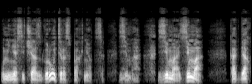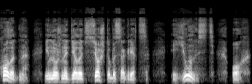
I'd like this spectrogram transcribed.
у меня сейчас грудь распахнется. Зима, зима, зима. Когда холодно, и нужно делать все, чтобы согреться. И юность, ох,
